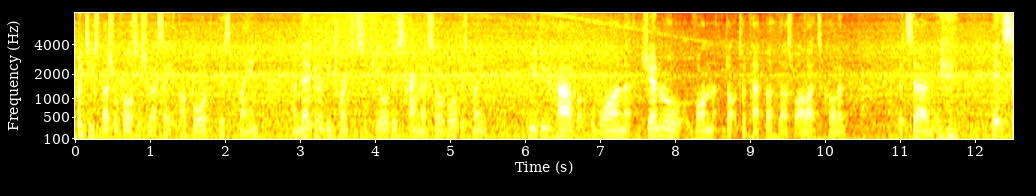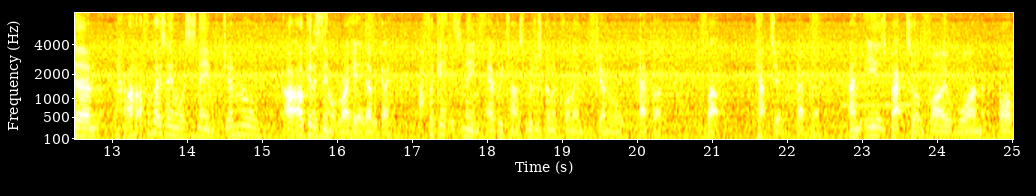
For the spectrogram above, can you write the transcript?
20 special forces should I say, aboard this plane. And they're going to be trying to secure this hangar. So aboard this plane we do have one General Von Dr. Pepper, that's what I like to call him. But um, it's, um, I, I, forgot his name, what's his name? General, I'll, I'll, get his name up right here, there we go. I forget his name every time, so we're just going to call him General Pepper. Well, Captain Pepper. And he is backed up by one Bob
